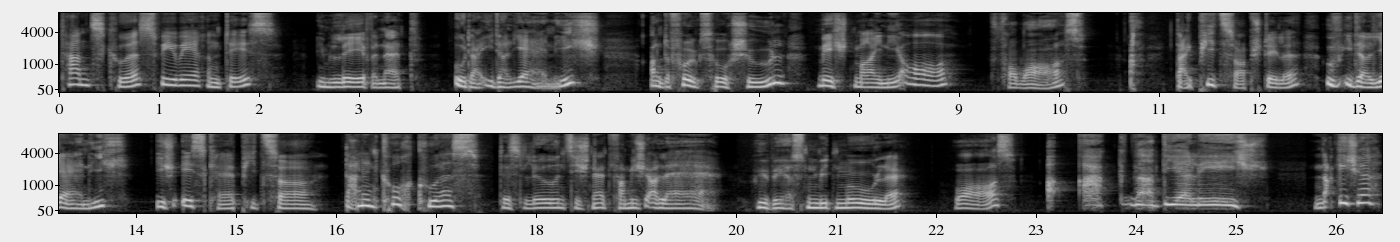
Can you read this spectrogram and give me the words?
Tanzkurs, wie während des? Im Leben nicht. Oder Italienisch? An der Volkshochschule mischt meine an. Für was? Dei Pizza abstelle auf Italienisch. Ich ess keine Pizza. Dann ein Kochkurs. Das lohnt sich nicht für mich allein. Wie wär's denn mit Mole? Was? Ach, natürlich. Nackische?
